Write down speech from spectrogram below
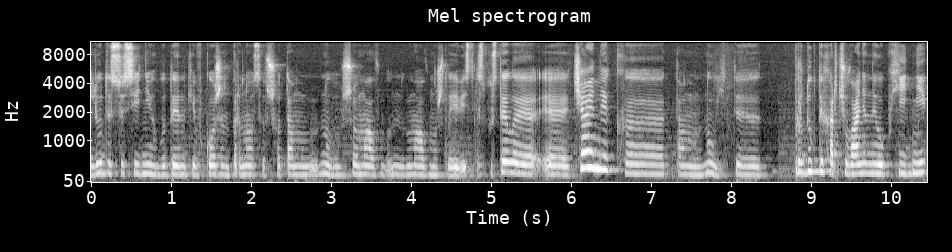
люди з сусідніх будинків, кожен приносив, що там, ну що мав, мав можливість. Спустили чайник, там ну продукти харчування необхідні.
